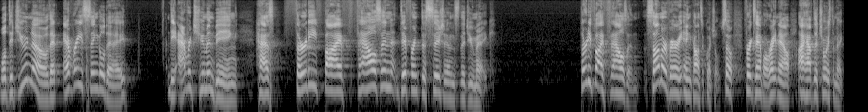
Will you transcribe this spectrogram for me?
Well, did you know that every single day, the average human being has 35,000 different decisions that you make. 35,000. Some are very inconsequential. So, for example, right now, I have the choice to make.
